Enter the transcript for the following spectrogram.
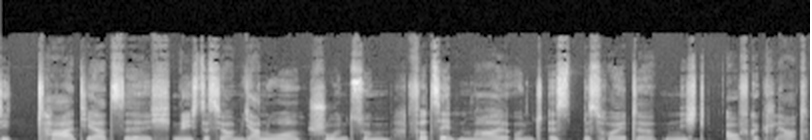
Die Tat jährt sich nächstes Jahr im Januar schon zum 14. Mal und ist bis heute nicht aufgeklärt.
